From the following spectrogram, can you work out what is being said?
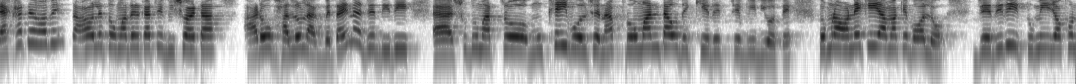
দেখাতে হবে, তাহলে তোমাদের কাছে বিষয়টা আরও ভালো লাগবে, তাই না? যে দিদি শুধুমাত্র মুখেই বলছে না, প্রমাণটাও দেখিয়ে দিচ্ছে ভিডিওতে। তোমরা অনেকেই আমাকে বলো যে, দিদি, তুমি যখন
